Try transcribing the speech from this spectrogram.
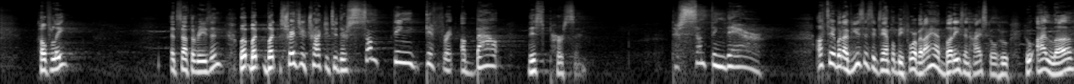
Hopefully. That's not the reason. But, but, but strangely attracted to, there's something different about this person. There's something there. I'll tell you what, I've used this example before, but I have buddies in high school who, who I love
